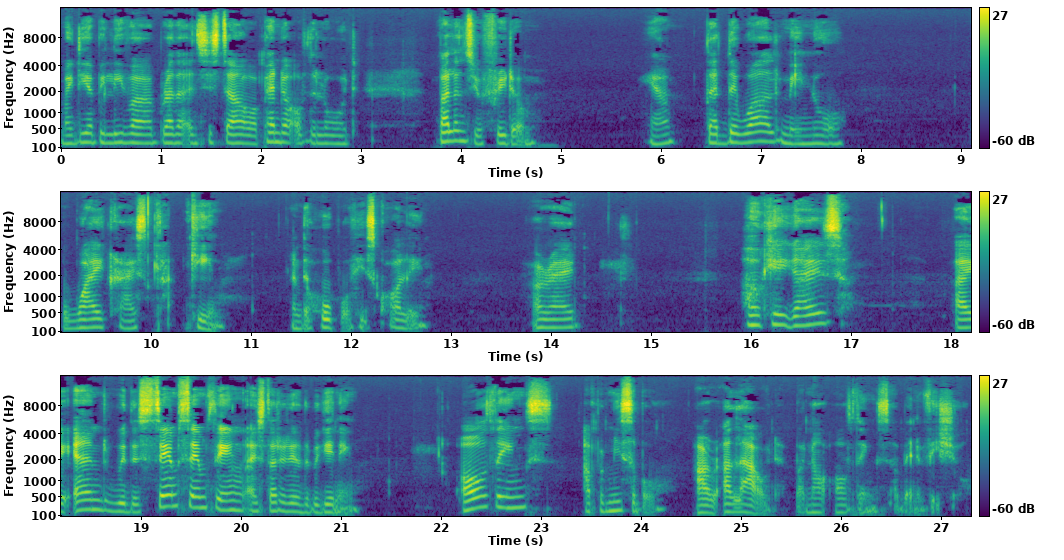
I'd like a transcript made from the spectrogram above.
my dear believer, brother and sister, or pender of the Lord, balance your freedom. Yeah. That the world may know why Christ came and the hope of his calling. All right. Okay, guys. I end with the same, same thing I started at the beginning. All things are permissible, are allowed, but not all things are beneficial.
